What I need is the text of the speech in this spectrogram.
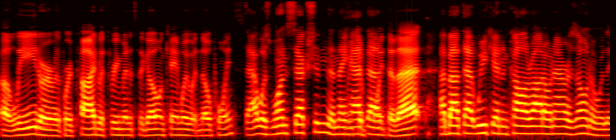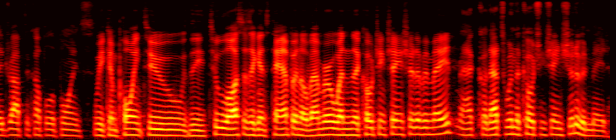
a lead or were tied with three minutes to go and came away with no points. That was one section. Then they We had can point that. to that. How about that weekend in Colorado and Arizona where they dropped a couple of points? We can point to the two losses against Tampa in November when the coaching change should have been made. That's when the coaching change should have been made.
